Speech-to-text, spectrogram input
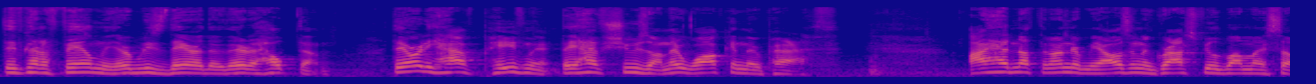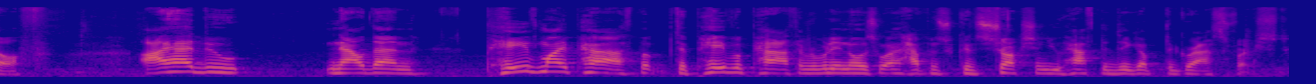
they've got a family, everybody's there, they're there to help them. They already have pavement, they have shoes on, they're walking their path. I had nothing under me. I was in a grass field by myself. I had to now then pave my path, but to pave a path, everybody knows what happens with construction, you have to dig up the grass first.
